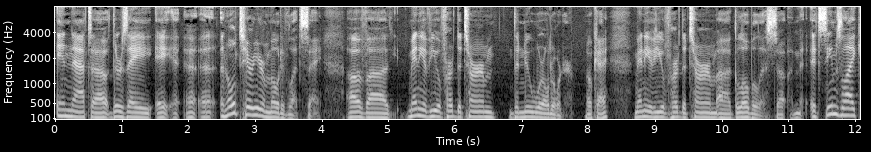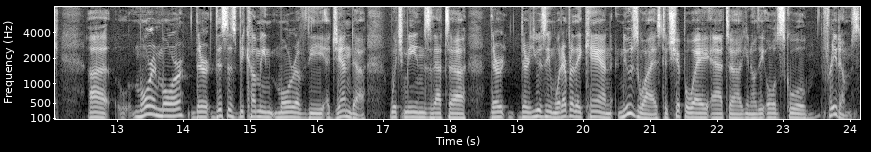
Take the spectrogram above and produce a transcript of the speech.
in that uh, there's a, a, a, an ulterior motive, let's say, of uh, many of you have heard the term the New World Order. Okay, many of you have heard the term uh, globalist. So it seems like uh, more and more there this is becoming more of the agenda, which means that uh, they're they're using whatever they can newswise to chip away at uh, you know the old school freedoms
